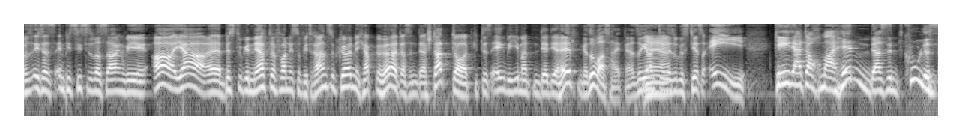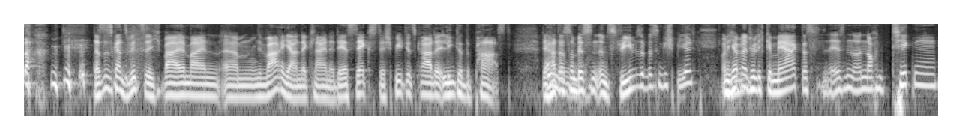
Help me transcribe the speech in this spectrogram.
was weiß ich, dass NPCs sowas sagen wie, oh ja, äh, bist du genervt davon, nicht so viel tragen zu können? Ich habe gehört, dass in der Stadt dort gibt es irgendwie jemanden, der dir helfen kann. Sowas halt. Ne? Also jemand, ja, ja. der dir suggestiert so, ey, Geh da doch mal hin, das sind coole Sachen. Das ist ganz witzig, weil mein ähm, Varian, der Kleine, der ist sechs, der spielt jetzt gerade Link to the Past. Der oh. hat das so ein bisschen im Stream so ein bisschen gespielt. Und ich habe mhm. natürlich gemerkt, dass er ist noch ein Ticken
